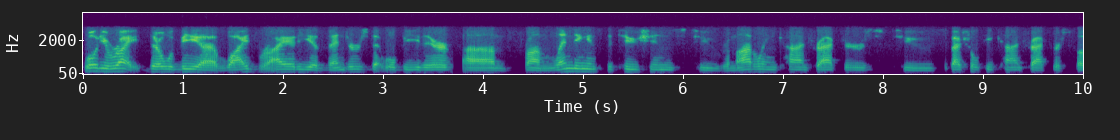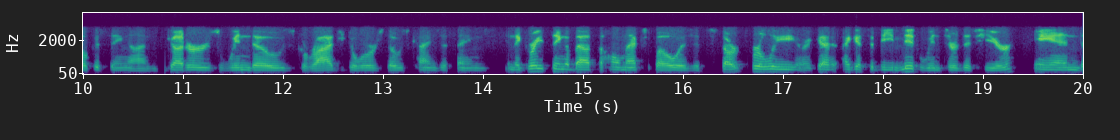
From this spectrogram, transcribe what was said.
Well, you're right. There will be a wide variety of vendors that will be there, um, from lending institutions to remodeling contractors to specialty contractors focusing on gutters, windows, garage doors, those kinds of things. And the great thing about the Home Expo is it starts early, or I guess, I guess it'd be midwinter this year, and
